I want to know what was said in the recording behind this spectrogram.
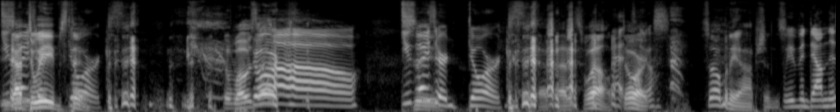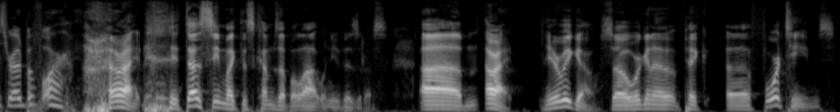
you got guys are dweebs too. dorks. what was that? Oh, you guys are dorks. Yeah, that as well. That too. Dorks. So many options. We've been down this road before. All right. It does seem like this comes up a lot when you visit us. Um, all right. Here we go. So we're going to pick uh, four teams.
